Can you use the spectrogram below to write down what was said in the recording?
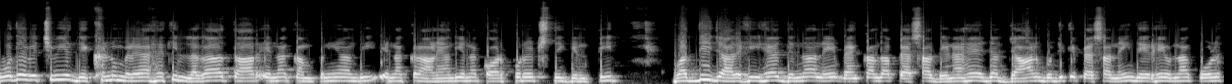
ਉਹਦੇ ਵਿੱਚ ਵੀ ਇਹ ਦੇਖਣ ਨੂੰ ਮਿਲਿਆ ਹੈ ਕਿ ਲਗਾਤਾਰ ਇਹਨਾਂ ਕੰਪਨੀਆਂ ਦੀ, ਇਹਨਾਂ ਘਰਾਣਿਆਂ ਦੀ, ਇਹਨਾਂ ਕਾਰਪੋਰੇਟਸ ਦੀ ਗਿਣਤੀ ਵੱਧਦੀ ਜਾ ਰਹੀ ਹੈ, ਜਿਨ੍ਹਾਂ ਨੇ ਬੈਂਕਾਂ ਦਾ ਪੈਸਾ ਦੇਣਾ ਹੈ ਜਾਂ ਜਾਣ ਬੁੱਝ ਕੇ ਪੈਸਾ ਨਹੀਂ ਦੇ ਰਹੇ, ਉਹਨਾਂ ਕੋਲ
